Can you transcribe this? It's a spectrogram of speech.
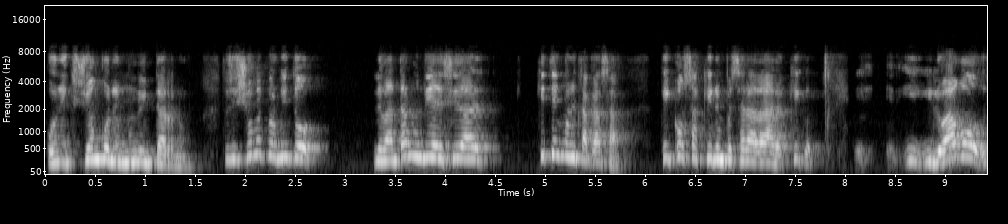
conexión con el mundo interno. Entonces yo me permito levantarme un día y decir, ¿qué tengo en esta casa? ¿Qué cosas quiero empezar a dar? Y, lo hago,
